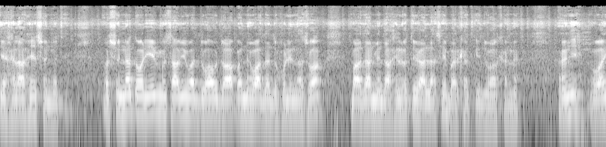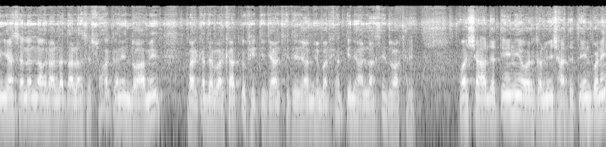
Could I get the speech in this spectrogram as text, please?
یہ خلاف ہے سنت ہے۔ اور سنت اور یہ بھی مساوی و دعا و دعا پڑھنے وعدہ دخول اللہ سوا۔ بازار میں داخل ہوتے ہوئے اللہ سے برکت کی دعا کرنا۔ ہاں جی وہ صلی اللہ اور اللہ تعالیٰ سے سوا کریں دعا میں برکت برکات کو پھر تجارت کی تجارت میں برکت کے لیے اللہ سے دعا کریں۔ وہ شہادتین اور کلم شہادتین پڑھیں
